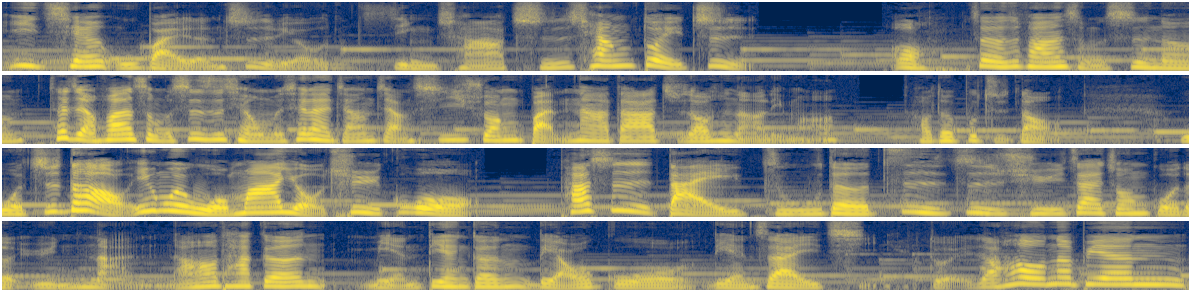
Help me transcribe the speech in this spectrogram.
一千五百人滞留，警察持枪对峙。哦，这个是发生什么事呢？在讲发生什么事之前，我们先来讲讲西双版纳，大家知道是哪里吗？好的，不知道，我知道，因为我妈有去过。她是傣族的自治区，在中国的云南，然后她跟缅甸跟辽国连在一起。对，然后那边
